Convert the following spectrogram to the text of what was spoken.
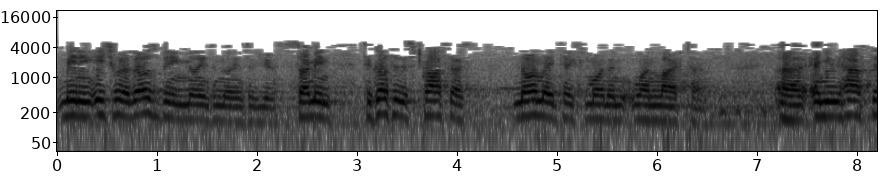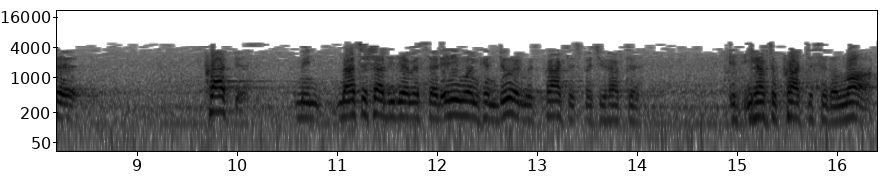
meaning each one of those being millions and millions of years. So I mean, to go through this process normally takes more than one lifetime, uh, and you have to practice. I mean, Master Shantideva said anyone can do it with practice, but you have to it, you have to practice it a lot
